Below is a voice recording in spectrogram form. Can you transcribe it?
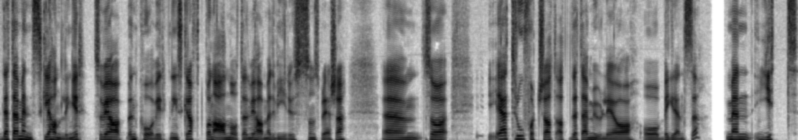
Dette er menneskelige handlinger, så vi har en påvirkningskraft på en annen måte enn vi har med et virus som sprer seg. Um, så jeg tror fortsatt at dette er mulig å, å begrense, men gitt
